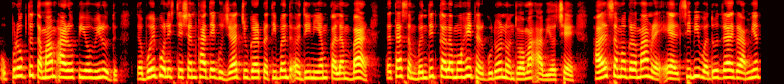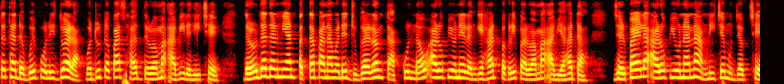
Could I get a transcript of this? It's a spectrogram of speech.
ઉપરોક્ત તમામ આરોપીઓ વિરુદ્ધ ડભોઈ પોલીસ સ્ટેશન ખાતે ગુજરાત જુગાર પ્રતિબંધ અધિનિયમ કલમ બાર તથા સંબંધિત કલમો હેઠળ ગુનો નોંધવામાં આવ્યો છે. હાલ સમગ્ર મામલે એલસીબી વડોદરા ગ્રામ્ય તથા ડભોઈ પોલીસ દ્વારા વધુ તપાસ હાથ ધરવામાં આવી રહી છે. દરોડા દરમિયાન પત્તા પાના વડે જુગાર રમતા કુલ નવ આરોપીઓને રંગેહાથ પકડી પાડવામાં આવ્યા હતા. ઝડપાયેલા આરોપીઓના નામ નીચે મુજબ છે.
